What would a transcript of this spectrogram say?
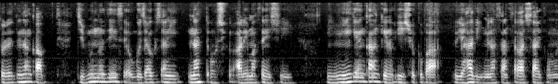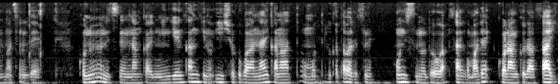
それでなんか自分の人生をぐちゃぐちゃになってほしくありませんし、人間関係のいい職場、やはり皆さん探したいと思いますので、このようにですね、なんか人間関係のいい職場はないかなって思っている方はですね、本日の動画最後までご覧ください。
